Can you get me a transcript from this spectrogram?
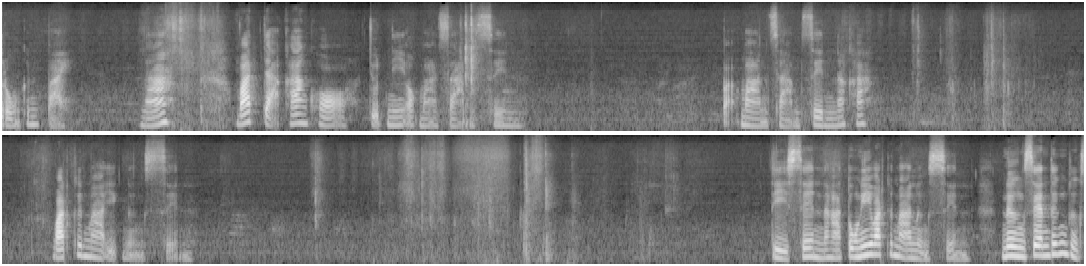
ตรงขึ้นไปนะ วัดจากข้างคอจุดนี้ออกมา3เซนประมาณ3เซนนะคะ วัดขึ้นมาอีก1เซนตีเส้นนะคะ ตรงนี้วัดขึ้นมา1เซน 1เซนถึงถึง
